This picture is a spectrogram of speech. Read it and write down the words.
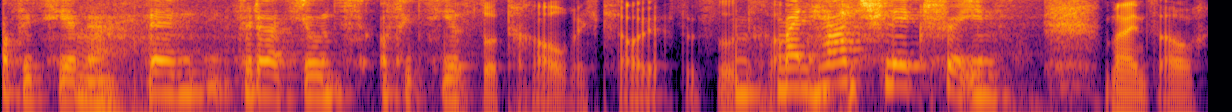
Offizier werden, äh, Föderationsoffizier. Das ist so traurig, Claudia. Das ist so traurig. Mein Herz schlägt für ihn. Meins auch.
